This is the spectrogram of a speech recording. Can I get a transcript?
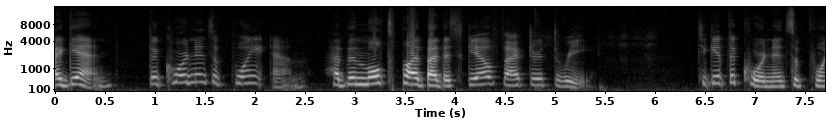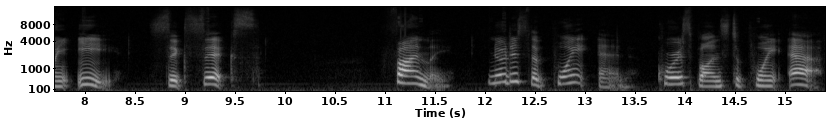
Again, the coordinates of point M have been multiplied by the scale factor 3 to get the coordinates of point E, 6, 6. Finally, notice that point N corresponds to point F,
